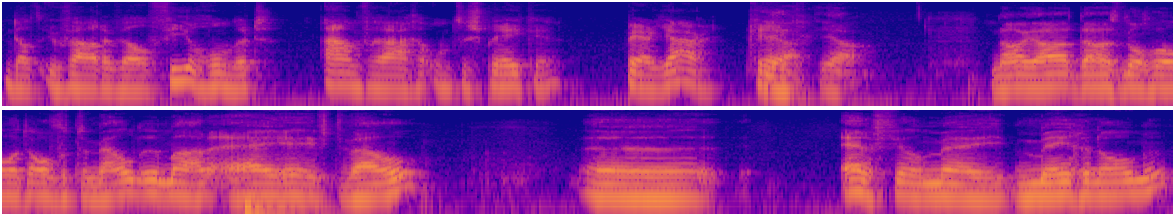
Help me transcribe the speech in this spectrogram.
dat uw vader wel 400 aanvragen om te spreken per jaar kreeg. ja, ja. Nou ja, daar is nog wel wat over te melden, maar hij heeft wel eh, erg veel mee meegenomen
